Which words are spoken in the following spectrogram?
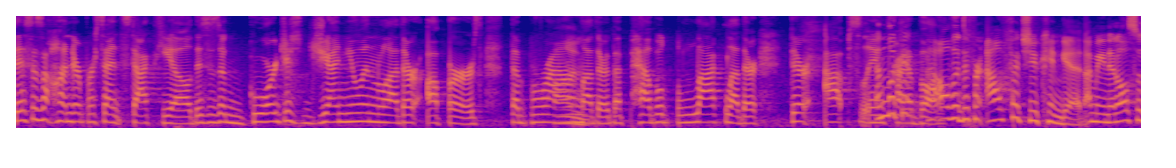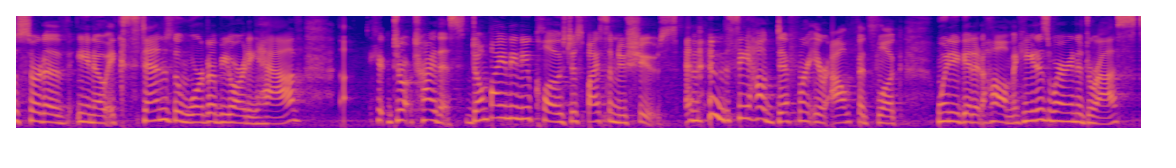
This is 100% stacked heel. This is a gorgeous, genuine leather uppers. The brown Fun. leather, the pebbled black leather. They're absolutely and incredible. look at all the different outfits you can get. I mean, it also sort of, you know, extends the wardrobe you already have. Here, try this. Don't buy any new clothes, just buy some new shoes. And then see how different your outfits look when you get it home. Heat is wearing a dress.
